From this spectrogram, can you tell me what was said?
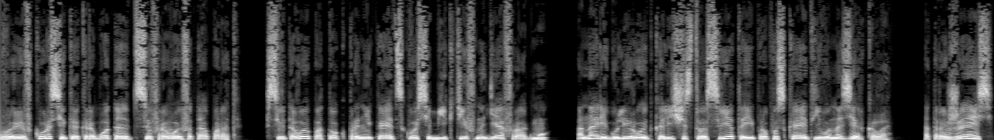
Вы в курсе, как работает цифровой фотоаппарат? Световой поток проникает сквозь объектив на диафрагму. Она регулирует количество света и пропускает его на зеркало. Отражаясь,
